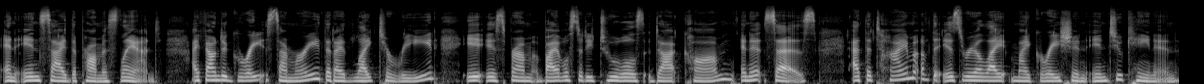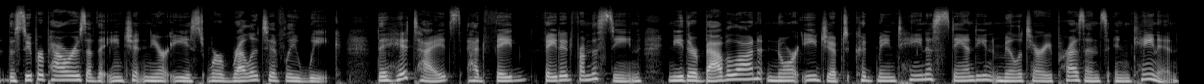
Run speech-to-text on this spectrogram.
and inside the promised land. I found a great summary that I'd like to read. It is from BibleStudyTools.com and it says At the time of the Israelite migration into Canaan, the superpowers of the ancient Near East were relatively weak. The Hittites had fade, faded from the scene. Neither Babylon nor Egypt could maintain a standing military presence in Canaan,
